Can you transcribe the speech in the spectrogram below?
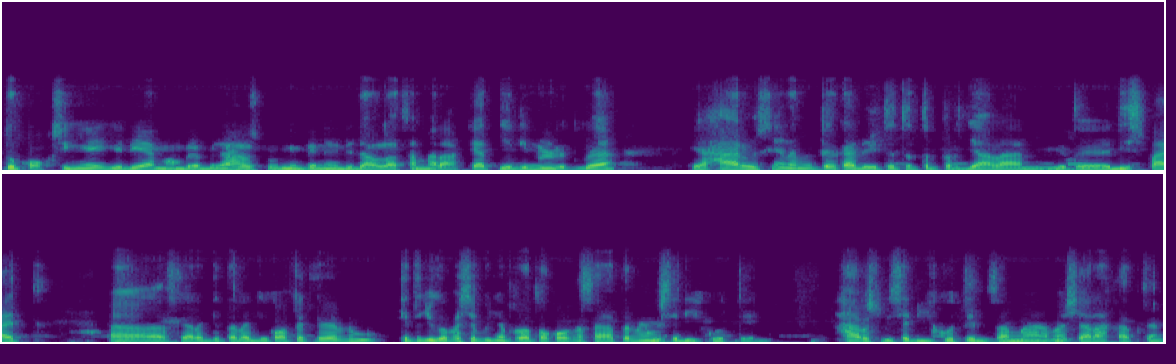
tupoksinya jadi emang benar-benar harus pemimpin yang didaulat sama rakyat jadi menurut gua ya harus yang namanya pilkada itu tetap berjalan gitu ya despite eh, sekarang kita lagi covid kan kita juga pasti punya protokol kesehatan yang bisa diikutin harus bisa diikutin sama masyarakat kan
